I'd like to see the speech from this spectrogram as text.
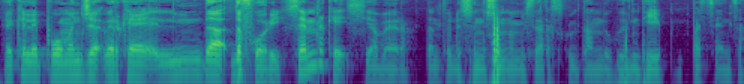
e che le può mangiare perché da, da, fuori sembra che sia vera, tanto adesso nessuno mi starà ascoltando, quindi pazienza.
